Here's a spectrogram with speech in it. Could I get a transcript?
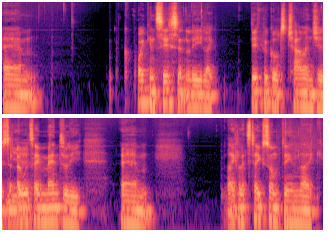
um quite consistently like difficult challenges I would say mentally. Um like let's take something like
